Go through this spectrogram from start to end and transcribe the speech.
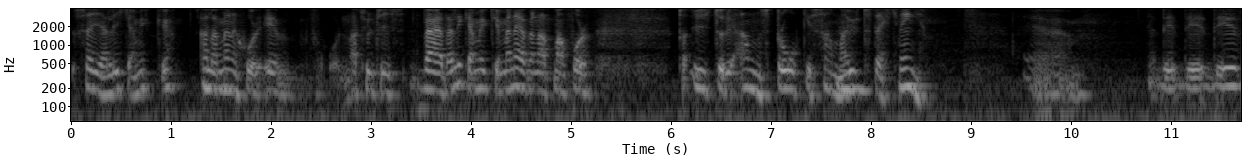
säga lika mycket. Alla Mm. människor är naturligtvis värda lika mycket men även att man får ta ytor i anspråk i samma Mm. utsträckning. Eh, Det, det, det,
